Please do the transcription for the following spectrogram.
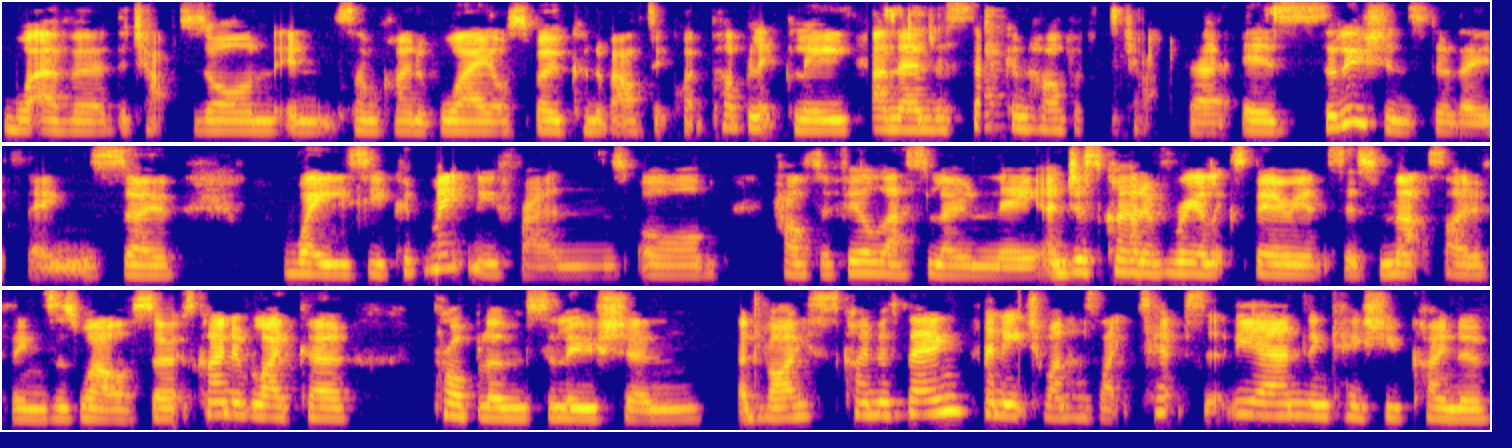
whatever the chapter's on in some kind of way or spoken about it quite publicly. And then the second half of the chapter is solutions to those things. So ways you could make new friends or how to feel less lonely and just kind of real experiences from that side of things as well. So it's kind of like a problem solution advice kind of thing and each one has like tips at the end in case you kind of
